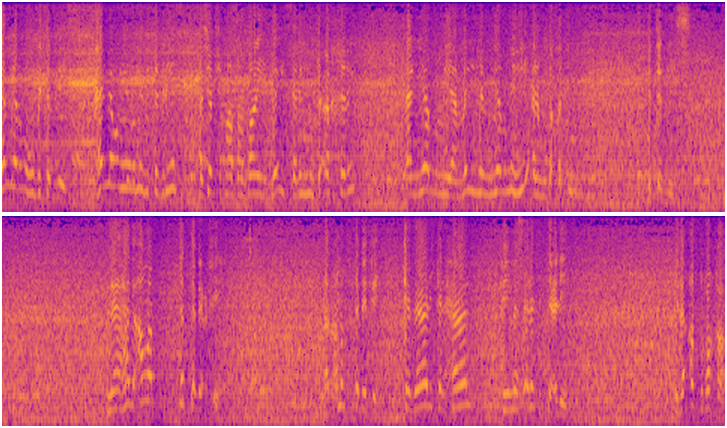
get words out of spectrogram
لم يرمه بالتدريس. هل لو أن يرمي بالتدريس؟ أجاب شيخ ناصر الثاني ليس للمتأخر أن يرمي من لم يرمه المتقدم بالتدريس. لا هذا أمر تتبع فيه. هذا أمر تتبع فيه. كذلك الحال في مسألة التعليل إذا أطبق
